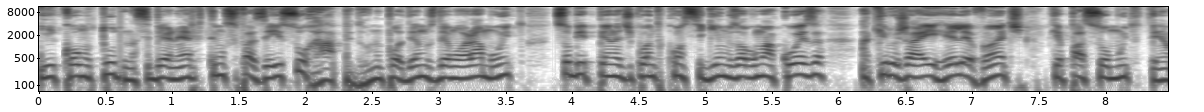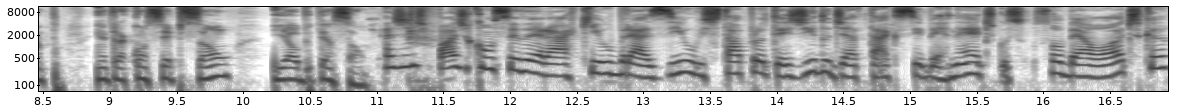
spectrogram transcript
e, como tudo na cibernética, temos que fazer isso rápido. Não podemos demorar muito, sob pena de quando conseguimos alguma coisa, aquilo já é irrelevante, porque passou muito tempo entre a concepção e a obtenção. A gente pode considerar que o Brasil está protegido de ataques cibernéticos sob a ótica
